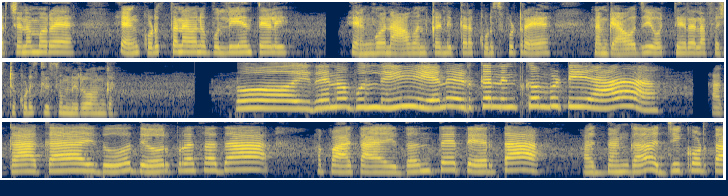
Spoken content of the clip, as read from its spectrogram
ಅರ್ಚನಮ್ಮವ್ರೆ ಹೆಂಗೆ ಕುಡಿಸ್ತಾನೆ ಅವನು ಬುಲ್ಲಿ ಅಂತೇಳಿ. ಹೆಂಗೋ ನಾವು ಅನ್ಕೊಂಡಿತ್ತರ ಕುಡಿಸ್ಬಿಟ್ರೆ ನಮ್ಗೆ ಯಾವುದೇ ಯೋಚನೆ ಇರಲ್ಲ ಫಸ್ಟ್ ಕುಡಿಸ್ಲಿ ಸುಮ್ಮನಿರೋ ಹಂಗೆ. ಇದೇನೋ ಬುಲ್ಲಿ ಏನೋ ಹಿಡ್ಕೊಂಡು ನಿಂತ್ಕೊಂಡ್ಬಿಟ್ಟಿಯಾ? ಅಕ್ಕ ಅಕ್ಕ ಇದು ದೇವ್ರ ಪ್ರಸಾದ. ಅಪ್ಪ ತಾ ಇದಂತೆ ತೇರ್ತಾ ಅದ್ ನಂಗ ಅಜ್ಜಿ ಕೊಡ್ತಾ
